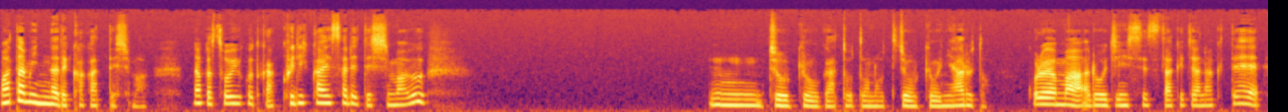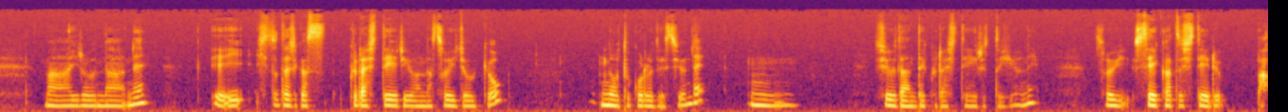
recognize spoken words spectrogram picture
またみんなでかかってしまう。なんかそういうことが繰り返されてしまううん状況が整って状況にあると。これはまあ老人施設だけじゃなくてまあいろんなね、え人たちが暮らしているようなそういう状況のところですよね。うん、集団で暮らしているというねそういう生活している場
